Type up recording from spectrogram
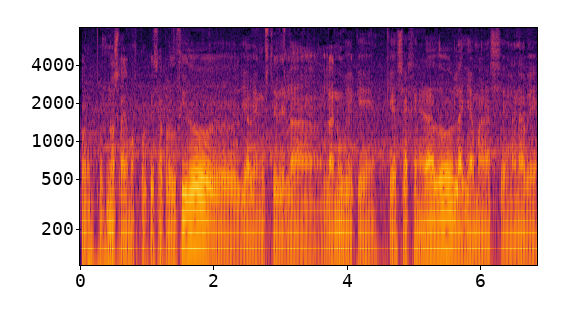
Bueno, pues no sabemos por qué se ha producido, eh, ya ven ustedes la, nube que, que se ha generado, las llamas en la nave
